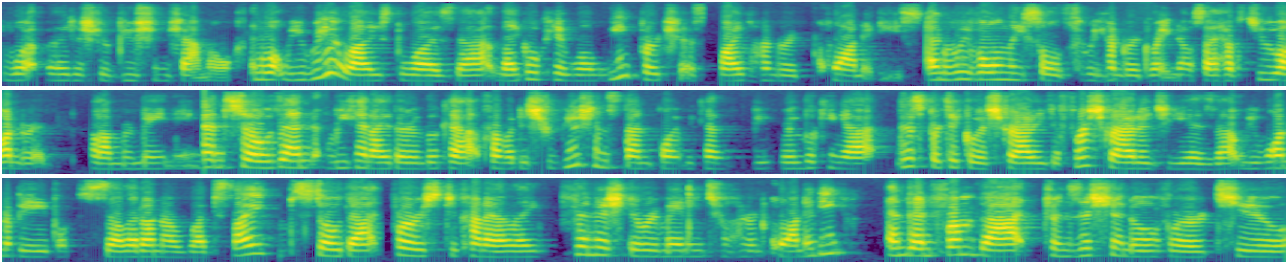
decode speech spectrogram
what a distribution channel and what we realized was that like okay well we purchased 500 quantities and we've only sold 300 right now so i have 200 um, remaining. And so then we can either look at, from a distribution standpoint, we can we're looking at this particular strategy. The first strategy is that we want to be able to sell it on our website, so that first to kind of like finish the remaining 200 quantity and then from that transition over to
